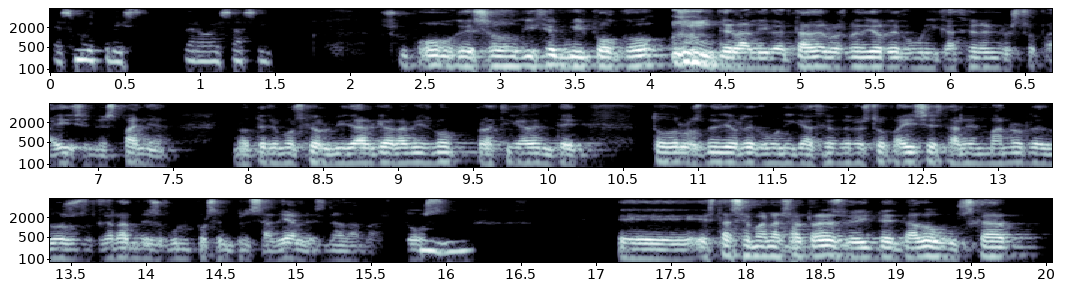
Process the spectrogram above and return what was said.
es muy triste, pero es así. Supongo que eso dice muy poco de la libertad de los medios de comunicación en nuestro país, en España. No tenemos que olvidar que ahora mismo prácticamente todos los medios de comunicación de nuestro país están en manos de dos grandes grupos empresariales, nada más, dos. Eh, estas semanas atrás yo he intentado buscar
